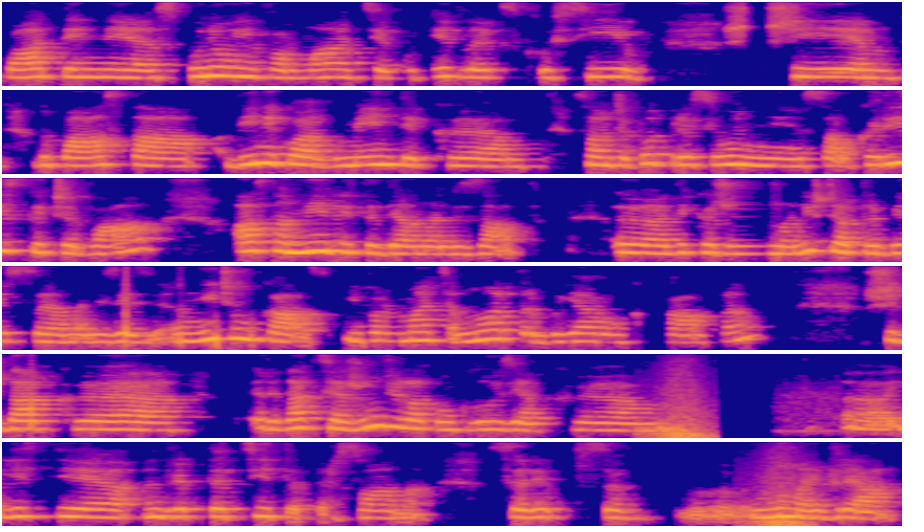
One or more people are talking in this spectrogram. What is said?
poate ne spune o informație cu titlu exclusiv și după asta vine cu argumente că s-au început presiuni sau că riscă ceva, asta merită de analizat. Adică jurnaliștii ar trebui să analizeze. În niciun caz, informația nu ar trebui aruncată și dacă redacția ajunge la concluzia că este îndreptățită persoana să, să nu mai vrea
